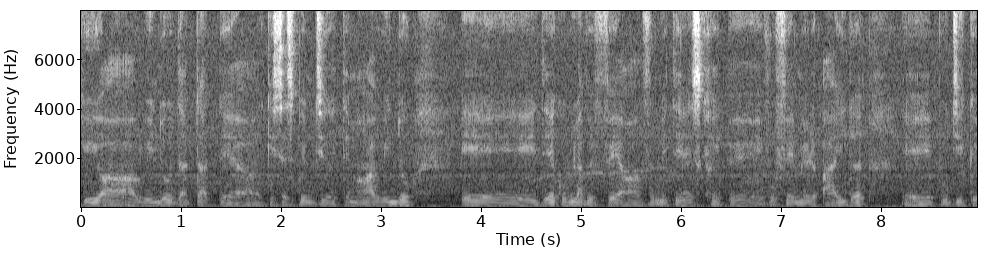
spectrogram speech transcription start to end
qui a Windows Data qui s'exprime directement à Windows et dès que vous l'avez fait vous mettez un script et vous fermez le hide. Et pour dire que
